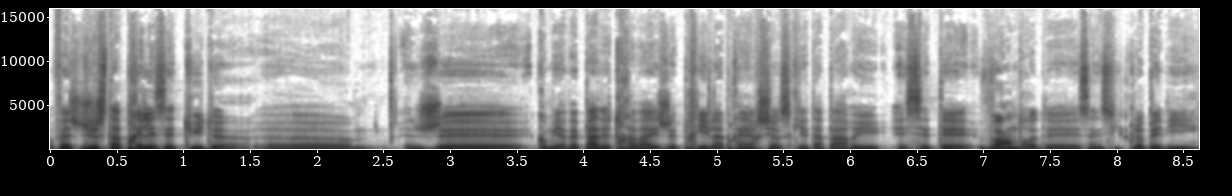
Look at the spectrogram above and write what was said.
En fait, juste après les études, comme il n'y avait pas de travail, j'ai pris la première chose qui est apparue et c'était vendre des encyclopédies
